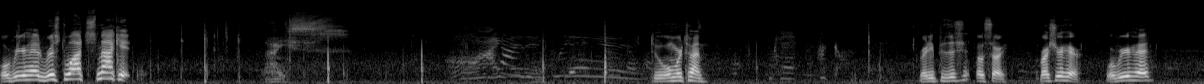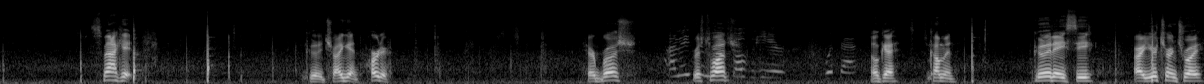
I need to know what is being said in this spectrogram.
Over your head, wristwatch, smack it. Nice. Do it one more time. Okay, I got it. Ready position? Oh, sorry. Brush your hair. Over your head. Smack it. Good. Try again. Harder. Hairbrush. Wristwatch? some help over here with that. Okay. Coming. Good, AC. All right, your turn, Troy.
